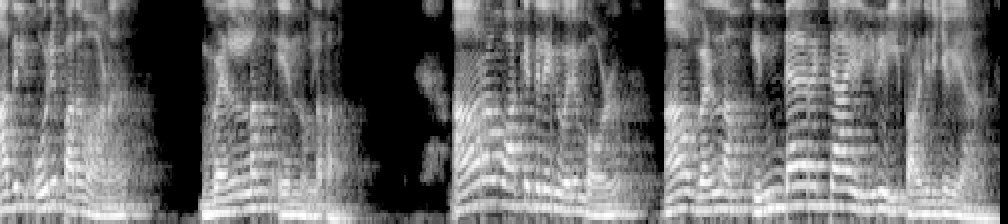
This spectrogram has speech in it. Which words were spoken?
അതിൽ ഒരു പദമാണ് വെള്ളം എന്നുള്ള പദം. ആറാം വാക്യത്തിലേക്ക് വരുമ്പോൾ ആ വെള്ളം ഇൻഡയറക്റ്റായ രീതിയിൽ പറഞ്ഞിരിക്കുകയാണ്.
